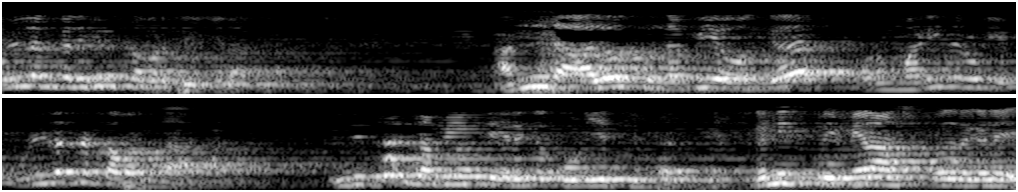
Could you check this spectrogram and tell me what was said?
உள்ளங்களையும் கவர்ந்திருக்கிறார். அந்த அளவுக்கு நபியை அவங்க ஒரு மனிதனுடைய உள்ளத்தை கவர்ந்தாங்க. இதுதான் நபியிட்ட இருக்கக்கூடிய சிக்கல் கணித்ரி மேலாண் சகோதரர்களே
